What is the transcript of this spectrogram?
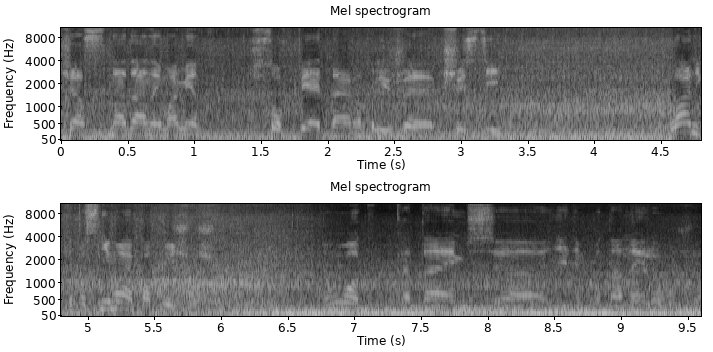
Сейчас на данный момент часов 5, наверное, ближе к 6. Ладненько, поснимаю попозже еще. Ну вот, катаемся, едем по тоннелю уже.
